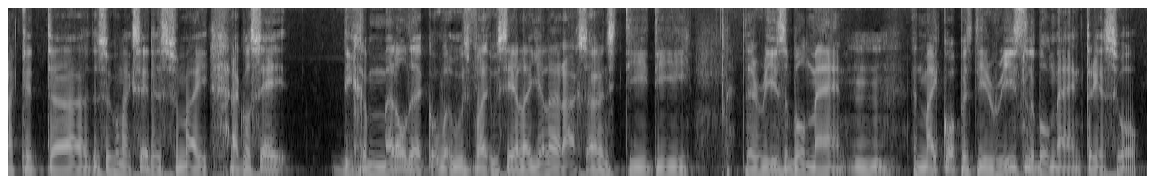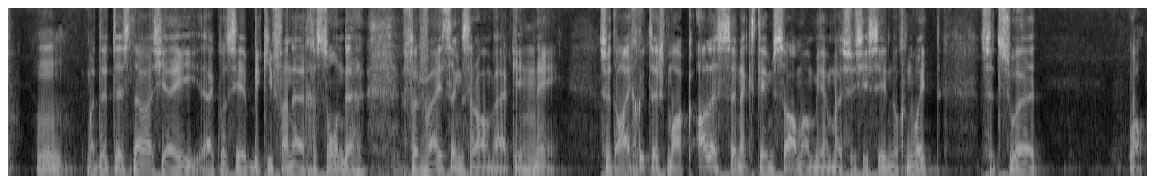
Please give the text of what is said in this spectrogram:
ek het uh dis hoekom ek sê dis vir my ek wil sê die gemiddelde hoe hoe, hoe sê hulle julle regsouens die die the reasonable man. Mm. En my kop is die reasonable man tree so op. hmm. Maar dit is nou as jy ek wil sê 'n bietjie van 'n gesonde verwysingsraamwerk het, mm. nê. Nee. So daai goeters maak alles sin, ek stem saam daarmee, maar soos jy sê nog nooit sit so wel,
